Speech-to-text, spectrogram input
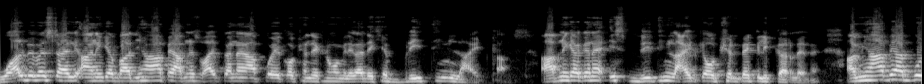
वॉलपेपर स्टाइल आने के बाद यहाँ पे आपने स्वाइप करना है। आपको एक ऑप्शन देखने को मिलेगा। देखिए ब्रीथिंग लाइट का। आपने क्या करना है? इस ब्रीथिंग लाइट के ऑप्शन पे क्लिक कर लेना है। अब यहाँ पे आपको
